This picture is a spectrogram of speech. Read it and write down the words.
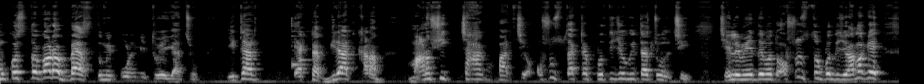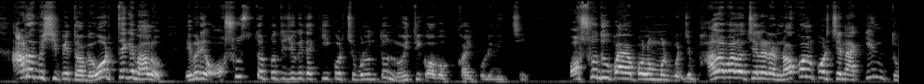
মুখস্থ করো, ব্যাস, তুমি পণ্ডিত হয়ে গেছো। এটার একটা বিরাট খারাপ। মানসিক চাপ বাড়ছে, অসুস্থ একটা প্রতিযোগিতা চলছে। ছেলে মেয়েদের মধ্যে অসুস্থ প্রতিযোগিতা, আমাকে আরও বেশি পেতে হবে, ওর থেকে ভালো। এবারে অসুস্থ প্রতিযোগিতা কি করছে বলুন তো? নৈতিক অবক্ষয় করে দিচ্ছে অসদ উপায় অবলম্বন করছে। ভালো ভালো ছেলেরা নকল করছে না, কিন্তু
